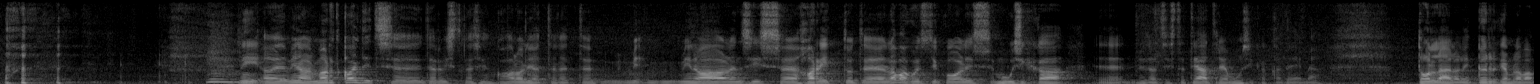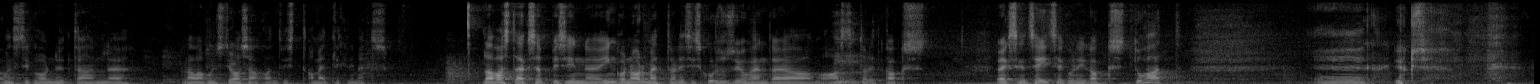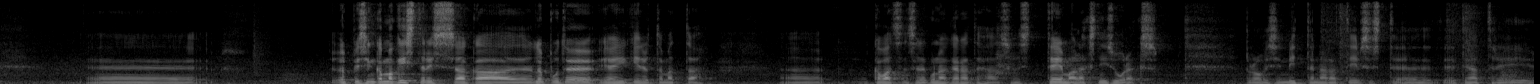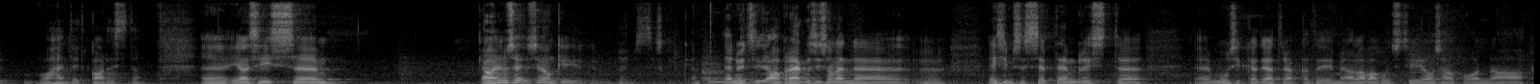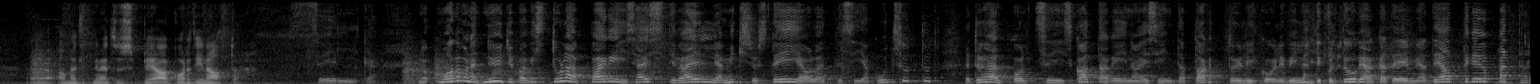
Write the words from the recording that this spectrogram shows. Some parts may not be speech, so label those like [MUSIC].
nii, mina olen Mart Koldits, tervist ka siin kohalolijatele, et mi- mina olen siis haritud lavakunstikoolis muusika, nüüd on siis ta Teatri- ja Muusikaakadeemia. tol ajal oli kõrgem lavakunstikool, nüüd ta on lavakunstiosakond vist ametlik nimetus. lavastajaks õppisin, Ingo Normet oli siis kursusejuhendaja, aastad olid kaks, üheksakümmend seitse kuni kaks tuhat, üks Äh, õppisin ka magistrisse, aga lõputöö jäi kirjutamata. kavatsen selle kunagi ära teha, sest teema läks nii suureks. Proovisin mittenarratiivsest äh, teatri vahendeid kaardistada. ja siis äh, no see, see ongi põhimõtteliselt siis kõik jah. ja nüüd praegu siis olen äh, esimesest septembrist äh, Muusika- ja Teatriakadeemia lavakunsti osakonna äh, ametlik nimetus peakoordinaator. selge. No ma arvan, et nüüd juba vist tuleb päris hästi välja, miks just teie olete siia kutsutud, et ühelt poolt siis Katariina esindab Tartu Ülikooli Viljandi Kultuuriakadeemia teatriõpet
